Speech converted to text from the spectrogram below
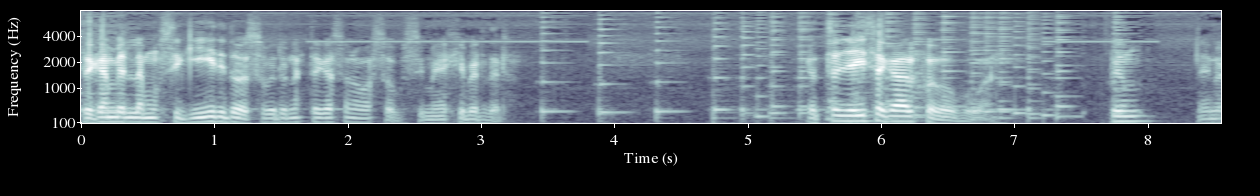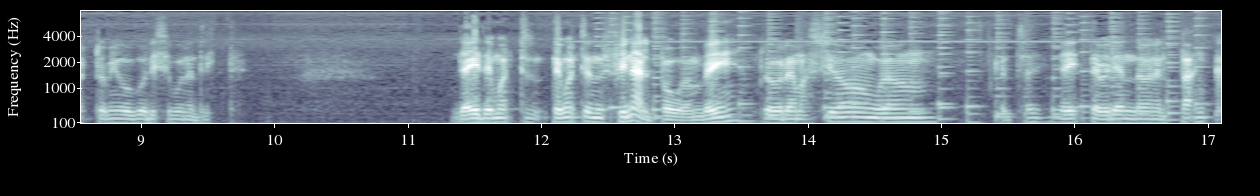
Te cambian la musiquita y todo eso, pero en este caso no pasó, pues, si me dejé perder. ¿Cachai? Y ahí se acaba el juego, pues, weón. Pum. De nuestro amigo Cory se pone triste. Y ahí te muestran, te muestran el final, weón, ¿veis? Programación, weón. ¿Cachai? Y ahí está peleando con el punk.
